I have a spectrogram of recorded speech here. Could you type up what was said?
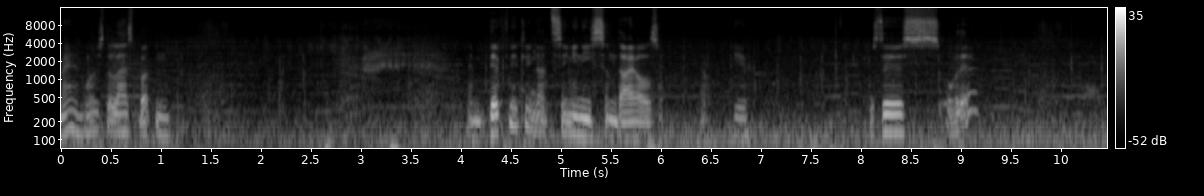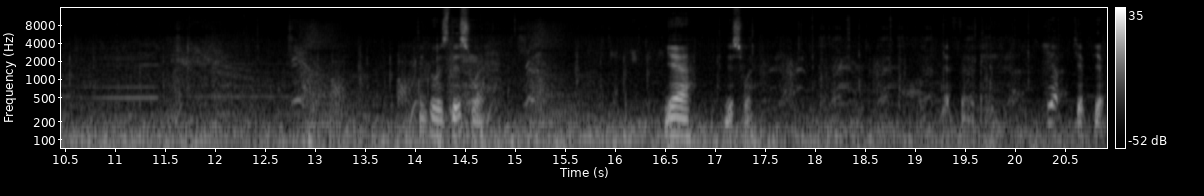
Man, where's the last button? I'm definitely not seeing any sundials oh, here. Was this over there? I think it was this way. Yeah, this way. Definitely. Yep, yep, yep.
